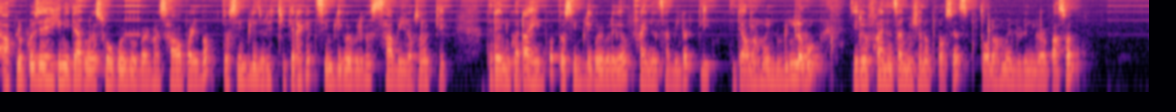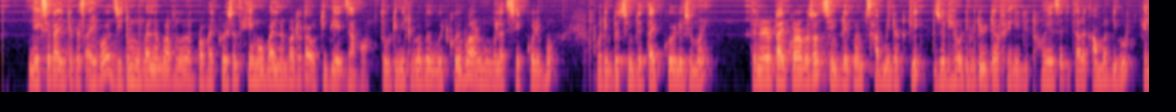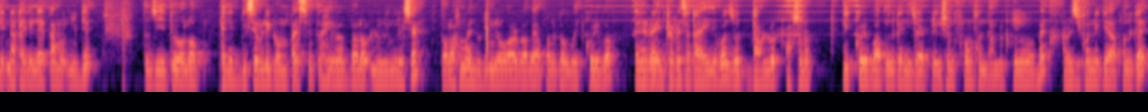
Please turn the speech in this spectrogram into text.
আপলোড কৰিছে সেইখিনি এতিয়া আপোনালোকে শ্ব' কৰিব পাৰিব চাব পাৰিব। তো চিম্পলি যদি ঠিকে থাকে চিম্পলি কৰিব লাগিব ছাবমিট অপশ্যনত ক্লিক তেতিয়া এনেকুৱা এটা আহিব তো চিম্পলি কৰিব লাগিব ফাইনেল ছাবমিটত ক্লিক তেতিয়া অলপ সময় লোডিং ল'ব যিটো ফাইনেল ছাবমিশ্যনৰ প্ৰচেছ তো অলপ সময় লোডিং লোৱাৰ পাছত নেক্সট এটা ইণ্টাৰফেচ আহিব যিটো মোবাইল নম্বৰ আপোনালোকে প্ৰভাইড কৰিছিল সেই মোবাইল নম্বৰত এটা অ' টি পি যাব। তো অ' টি পিটোৰ বাবে ৱেইট কৰিব আৰু মোবাইলত চেক কৰিব। অ' টি পিটো চিম্পলি টাইপ কৰি লৈছোঁ মই। তেনেদৰে টাইপ কৰাৰ পাছত চিম্পলি কৰিম ছাবমিটত ক্লিক যদিহে অ' টি পিটো এতিয়া ভেলিডেট হৈ আছে তেতিয়াহ'লে কামত দিব। ভেলিড নাথাকিলে কামত নিদিয়ে। তো যিহেতু অলপ ভেলিড দিছে বুলি গম পাইছোঁ তো সেইবাবে অলপ লোডিং লৈছে। তো অলপ সময় লোডিং লোৱাৰ বাবে আপোনালোকে ৱেইট কৰিব। তেনেদৰে ইণ্টাৰফেচ এটা আহি যাব য'ত ডাউনলোড অপশ্যনত ক্লিক কৰিব আপোনালোকে নিজৰ এপ্লিকেশ্যন ফৰ্মখন ডাউনলোড কৰিবৰ বাবে। আৰু যিখন নেকি আপোনালোকে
